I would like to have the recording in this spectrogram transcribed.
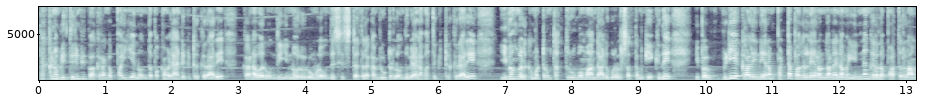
டக்குன்னு அப்படி திரும்பி பார்க்குறாங்க. பார்க்குறாங்க பையன் அந்த பக்கம் விளையாண்டுக்கிட்டு இருக்கிறாரு. கணவர் வந்து இன்னொரு ரூமில் வந்து சிஸ்டத்தில் கம்ப்யூட்டரில் வந்து வேலை பார்த்துக்கிட்டு இருக்கிறாரு. இவங்களுக்கு மட்டும் தத்ரூபமாக அந்த அழுகுரல் சத்தம் கேட்குது இப்போ விடிய காலை நேரம் பட்ட பகல் நேரம் தானே நம்ம என்னங்கிறத பார்த்துடலாம்.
